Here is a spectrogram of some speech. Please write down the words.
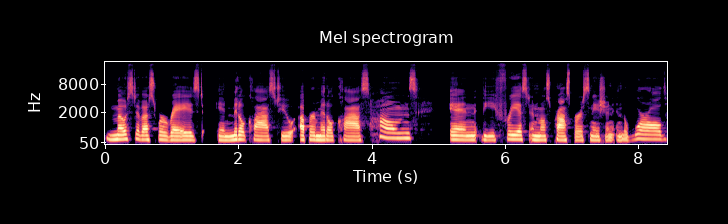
Most of us were raised in middle class to upper middle class homes in the freest and most prosperous nation in the world.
